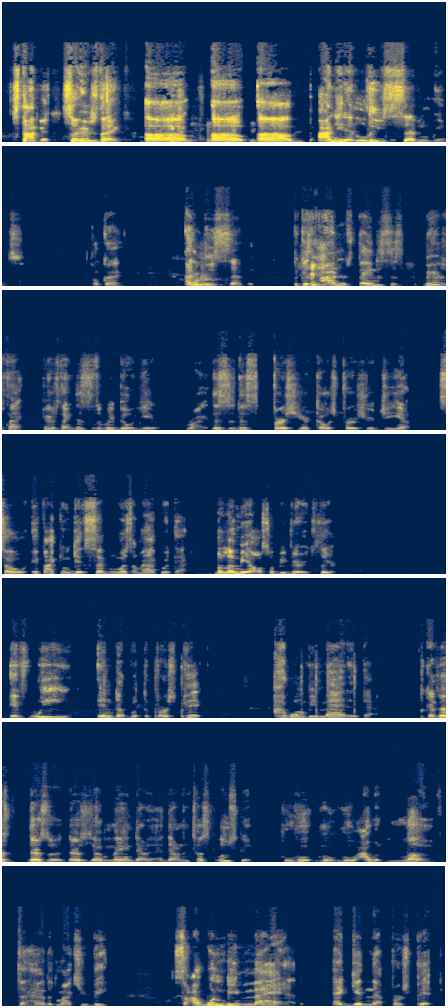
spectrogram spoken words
Stop it. So here's the thing. Uh, uh, uh, I need at least seven wins. Okay, at least seven, because I understand this is. But here's the thing. Here's the thing. This is a rebuild year, right? This is this first year coach, first year GM. So if I can get seven wins, I'm happy with that. But let me also be very clear. If we end up with the first pick, I won't be mad at that because there's there's a there's a young man down down in Tuscaloosa who who who, who I would love to have as my QB. So I wouldn't be mad at getting that first pick.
